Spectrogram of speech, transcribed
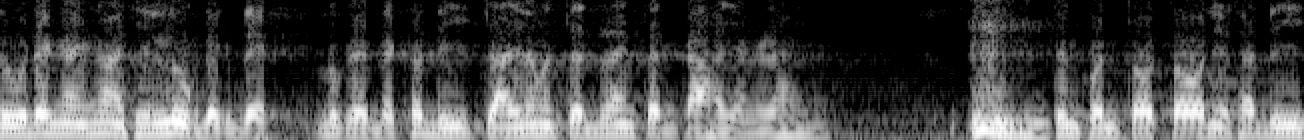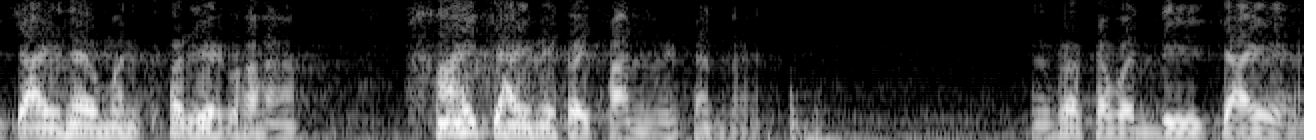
ดูได้ง่ายๆที่ลูกเด็ก ๆ ลูกเด็กๆเขาดีใจแล้วมันจะแรงกันกาอย่างไร ถึงคนโตๆนี่ถ้าดีใจแล้วมันก็เรียกว่า หายใจไม่ค่อยทันเหมือนกันนะเพราะคำว่าดีใจอะ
